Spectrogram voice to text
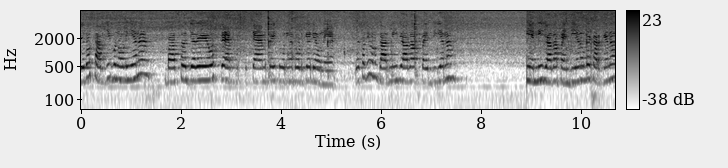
ਜਦੋਂ ਸਬਜ਼ੀ ਬਣਾਉਣੀ ਆ ਨਾ ਬਸ ਜਦੇ ਉਸ ਟਾਈਮ ਟਾਈਮ ਤੇ ਹੀ ਤੋਰੀਆਂ ਤੋੜ ਕੇ ਲਿਆਉਨੇ ਆ। ਦੇਖੋ ਜੀ, ਹੁਣ ਗਰਮੀ ਜ਼ਿਆਦਾ ਪੈਂਦੀ ਹੈ ਨਾ। ਇੰਨੀ ਜ਼ਿਆਦਾ ਪੈਂਦੀ ਹੈ ਉਹਦੇ ਕਰਕੇ ਨਾ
